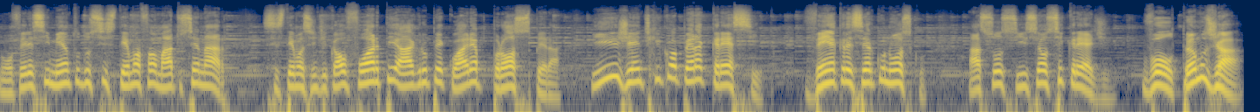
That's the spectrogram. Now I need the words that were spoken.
no oferecimento do Sistema Famato Senar, Sistema Sindical Forte, Agropecuária Próspera. E gente que coopera cresce. Venha crescer conosco. Associe-se ao Sicredi. Voltamos já.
